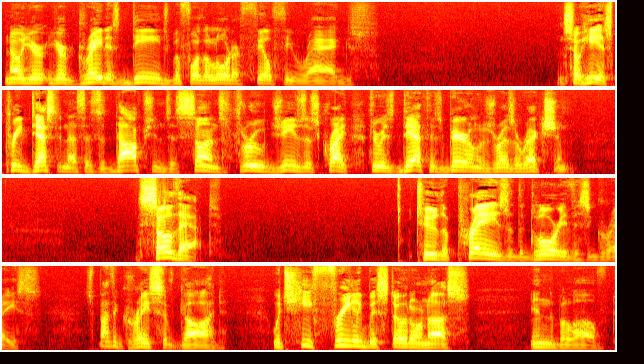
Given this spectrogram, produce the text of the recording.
No, your, your greatest deeds before the Lord are filthy rags. And so he has predestined us as adoptions, as sons through Jesus Christ, through his death, his burial, and his resurrection. So that to the praise of the glory of his grace, it's by the grace of God, which he freely bestowed on us in the beloved.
